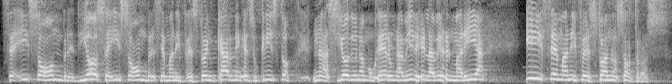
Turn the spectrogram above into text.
Se hizo hombre, Dios se hizo hombre, se manifestó en carne en Jesucristo, nació de una mujer, una virgen, la Virgen María, y se manifestó a nosotros.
